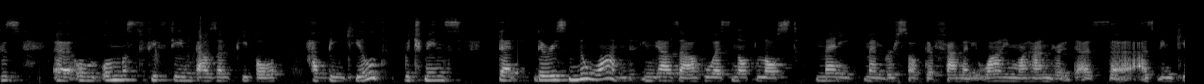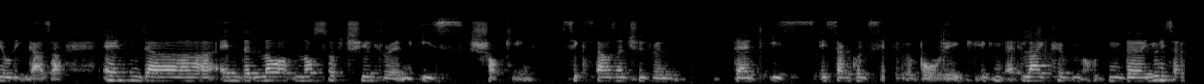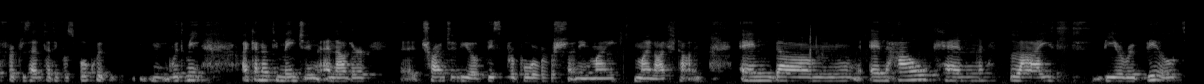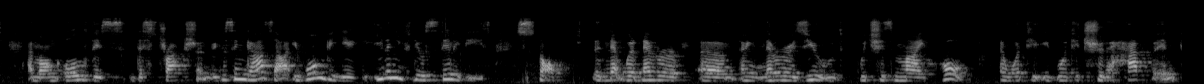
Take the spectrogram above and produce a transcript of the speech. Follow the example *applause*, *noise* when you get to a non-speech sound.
because uh, almost 15,000 people have been killed, which means that there is no one in Gaza who has not lost many members of their family. One in 100 has uh, has been killed in Gaza, and uh, and the lo- loss of children is shocking. 6,000 children dead is is inconceivable. Like um, the UNICEF representative who spoke with with me, I cannot imagine another uh, tragedy of this proportion in my my lifetime. And um, and how can life be rebuilt among all this destruction? Because in Gaza, it won't be even if the hostilities stopped were never, um, I mean, never resumed, which is my hope and what it, what it should happen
